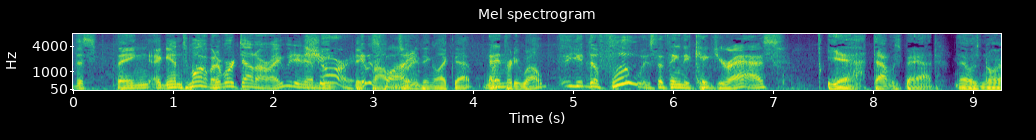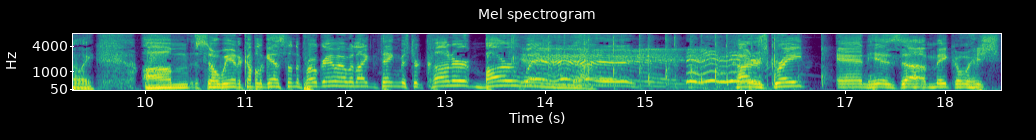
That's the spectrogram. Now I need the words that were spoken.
this thing again tomorrow. But it worked out all right. We didn't have Sure, any big it was problems or anything like that. Went And pretty well. you- The flu is the thing that kicked your ass. Yeah, that was bad. That was gnarly. Um, so we had a couple of guests on the program. I would like to thank Mr. Connor Barwin. Connor's great, and his uh, Make a Wish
